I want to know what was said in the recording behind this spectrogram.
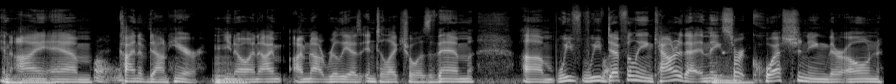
and I am kind of down here, you know, and I'm I'm not really as intellectual as them. Um, we've we've definitely encountered that, and they start questioning their own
